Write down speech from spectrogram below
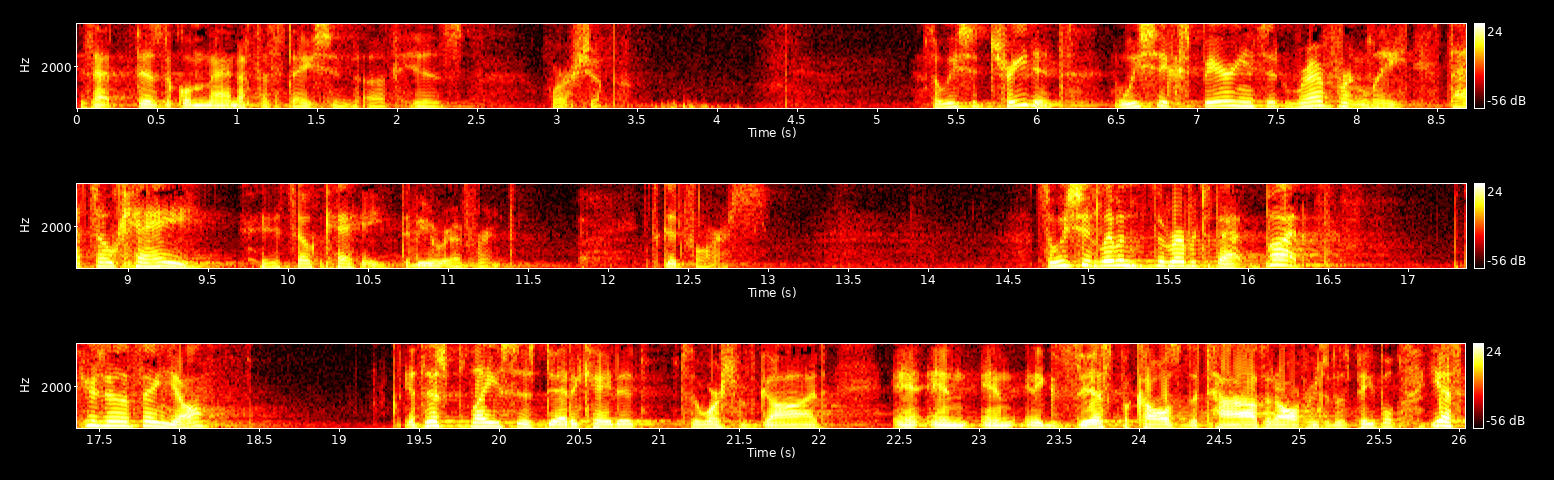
is that physical manifestation of his worship. So we should treat it and we should experience it reverently. That's okay. It's okay to be reverent. It's good for us. So we should live in the reverence to that. But here's the other thing, y'all. If this place is dedicated to the worship of God and, and, and exists because of the tithes and offerings of those people, yes,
